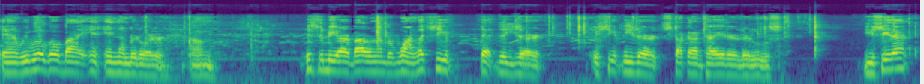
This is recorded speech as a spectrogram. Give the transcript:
And we will go by in, in numbered order. Um, this would be our bottle number one. Let's see if that these are, let's see if these are stuck on tight or they're loose. You see that?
